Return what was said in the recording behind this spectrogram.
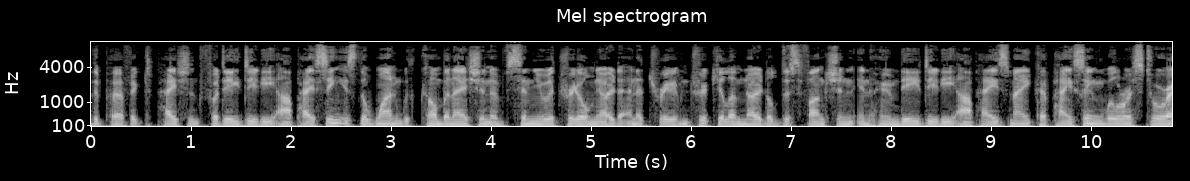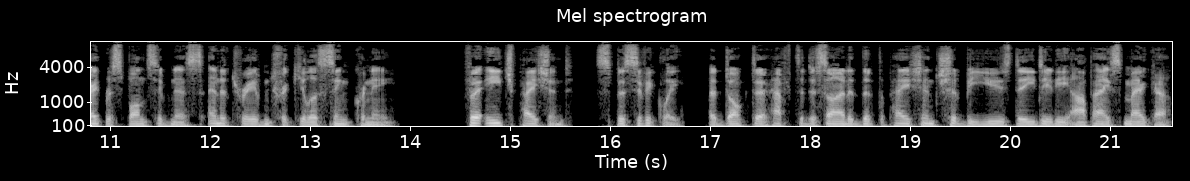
The perfect patient for DDDR pacing is the one with combination of sinuatrial node and atrioventricular nodal dysfunction in whom DDDR pacemaker pacing will restore responsiveness and atrioventricular synchrony. For each patient, specifically, a doctor have to decided that the patient should be used DDDR pacemaker,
